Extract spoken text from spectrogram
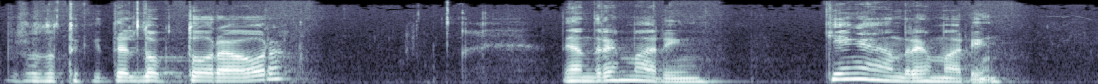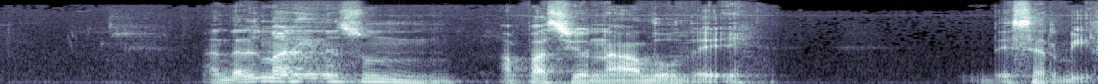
Por eso te quité el doctor ahora. De Andrés Marín. ¿Quién es Andrés Marín? Andrés Marín es un apasionado de, de servir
